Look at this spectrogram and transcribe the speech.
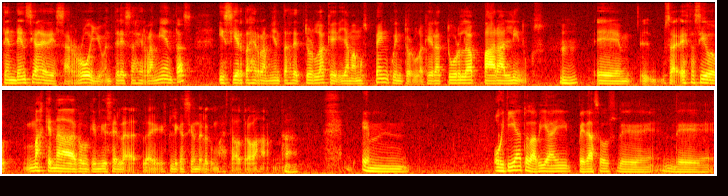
tendencia de desarrollo entre esas herramientas y ciertas herramientas de Turla que llamamos Penguin Turla, que era Turla para Linux. Eh, o sea, esta ha sido más que nada, como quien dice, la, explicación de lo que hemos estado trabajando. Em, Hoy día todavía hay pedazos de, de,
